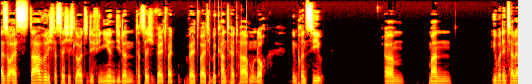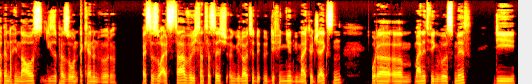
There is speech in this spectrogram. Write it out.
also als Star würde ich tatsächlich Leute definieren, die dann tatsächlich weltweit, weltweite Bekanntheit haben und auch im Prinzip ähm, man über den Tellerrand hinaus diese Person erkennen würde. Weißt du, so als Star würde ich dann tatsächlich irgendwie Leute de definieren wie Michael Jackson oder ähm, meinetwegen Will Smith, die,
